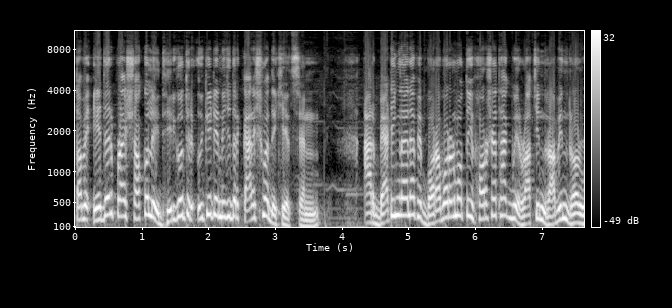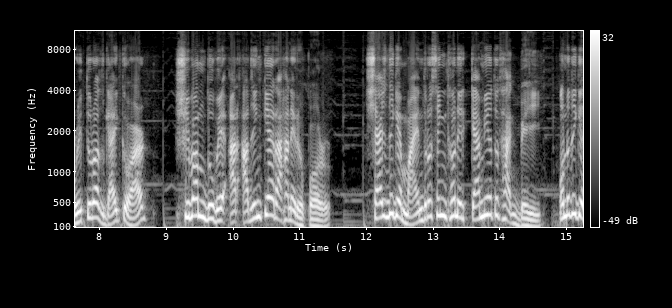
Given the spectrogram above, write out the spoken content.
তবে এদের প্রায় সকলেই ধীরগতির উইকেটে নিজেদের কারিশ্মা দেখিয়েছেন। আর ব্যাটিং লাইন আপে বরাবরের মতোই ভরসা থাকবে রাচিন রবীন্দ্র, ঋতুরাজ গাইকোয়াড, শিবম দুবে আর আজিঙ্কিয়া রাহানের উপর। শেষ দিকে মহেন্দ্র সিং ধোনির ক্যামিও তো থাকবেই। অন্যদিকে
